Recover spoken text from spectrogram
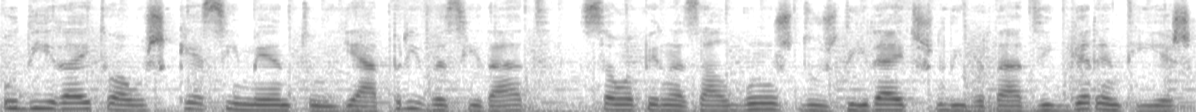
o direito ao esquecimento e à privacidade são apenas alguns dos direitos, liberdades e garantias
